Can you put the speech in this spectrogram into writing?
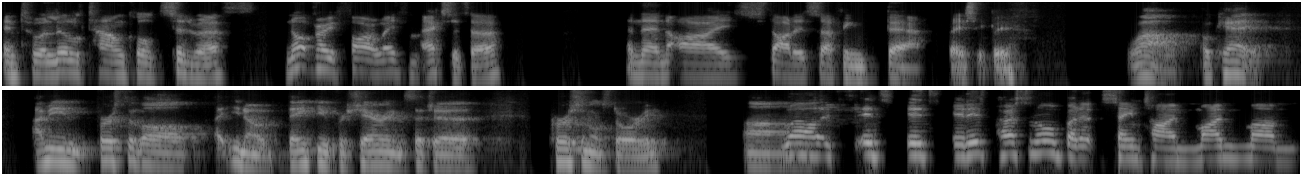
into a little town called Sidmouth, not very far away from Exeter. And then I started surfing there, basically. Wow. Okay. I mean, first of all, you know, thank you for sharing such a personal story. Um, well, it's it's it's it is personal, but at the same time, my mum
